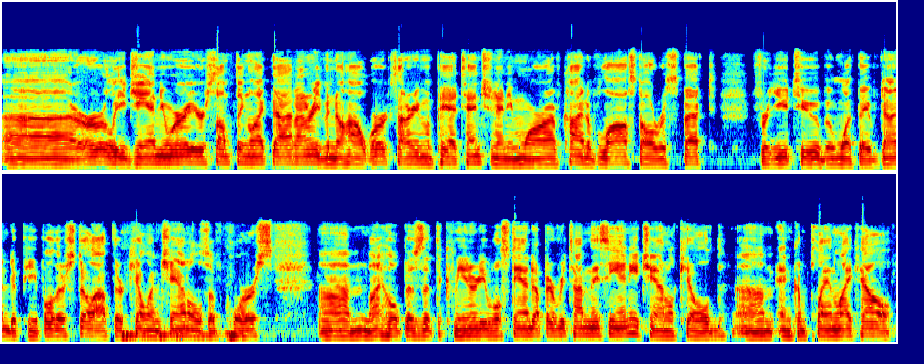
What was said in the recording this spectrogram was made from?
uh, early January or something like that. I don't even know how it works. I don't even pay attention anymore. I've kind of lost all respect for YouTube and what they've done to people. They're still out there killing channels, of course. Um, my hope is that the community will stand up every time they see any channel killed um, and complain like hell.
